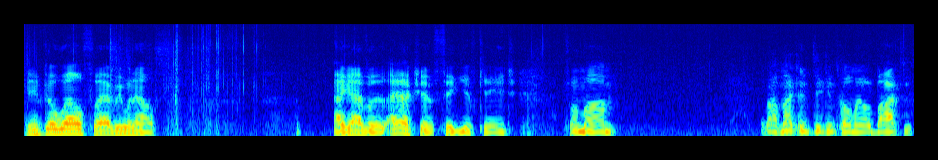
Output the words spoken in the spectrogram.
didn't go well for everyone else. I have a, I actually have a figure of Gage from, um, I'm not going to dig into all my old boxes,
